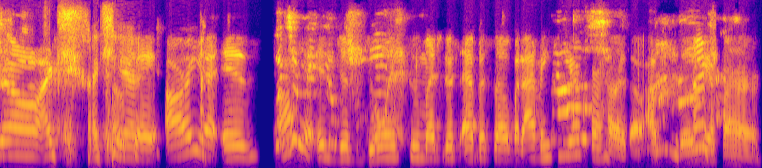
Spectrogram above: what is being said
no, I can't. I can't. Okay, Arya is Arya is just doing too much this episode, but I'm here for her though. I'm still here for her.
